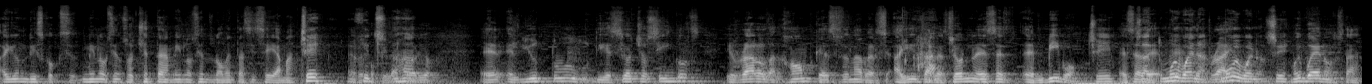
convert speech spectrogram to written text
hay un disco que es 1980 1990 así se llama. Sí, el hits, recopilatorio. El, el YouTube 18 singles y Rattle at Home que es una versión ahí la versión es en- vivo. Sí, Esa muy buena, muy buena, sí. Muy bueno está.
